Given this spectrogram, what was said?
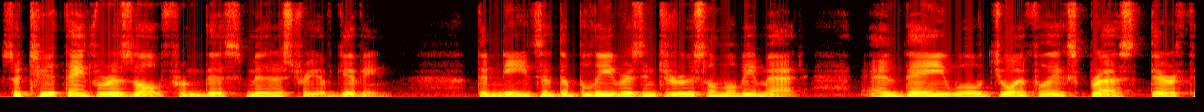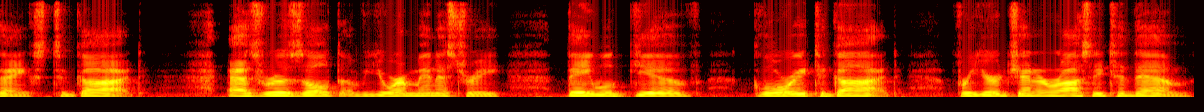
So, two things will result from this ministry of giving. The needs of the believers in Jerusalem will be met, and they will joyfully express their thanks to God. As a result of your ministry, they will give glory to God, for your generosity to them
